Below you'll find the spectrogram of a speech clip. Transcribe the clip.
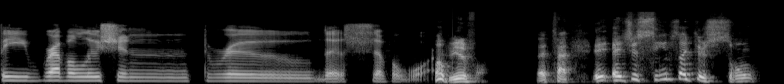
the Revolution through the Civil War. Oh, beautiful! That time it, it just seems like there's so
